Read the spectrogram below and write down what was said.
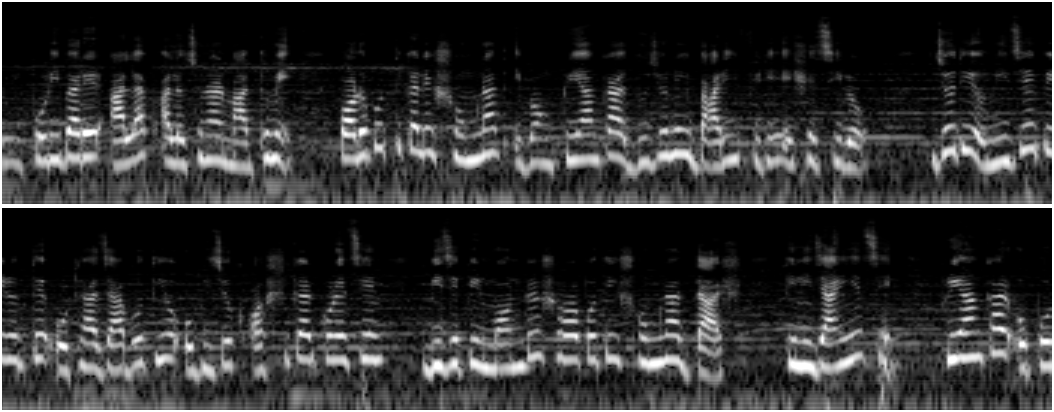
দুই পরিবারের আলাপ আলোচনার মাধ্যমে পরবর্তীকালে সোমনাথ এবং প্রিয়াঙ্কা দুজনেই বাড়ি ফিরে এসেছিল। যদিও নিজের বিরুদ্ধে ওঠা যাবতীয় অভিযোগ অস্বীকার করেছেন বিজেপির মণ্ডল সভাপতি সোমনাথ দাস। তিনি জানিয়েছেন, প্রিয়াঙ্কার ওপর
